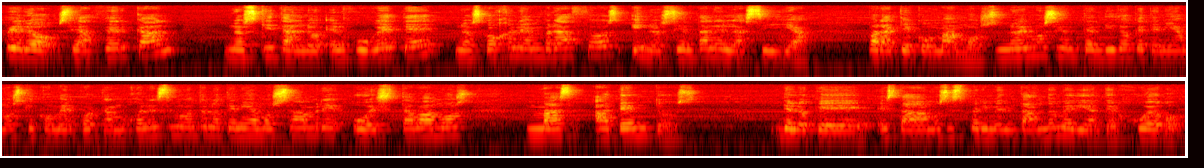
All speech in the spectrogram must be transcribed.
pero se acercan, nos quitan el juguete, nos cogen en brazos y nos sientan en la silla para que comamos. No hemos entendido que teníamos que comer porque a lo mejor en ese momento no teníamos hambre o estábamos más atentos de lo que estábamos experimentando mediante el juego.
